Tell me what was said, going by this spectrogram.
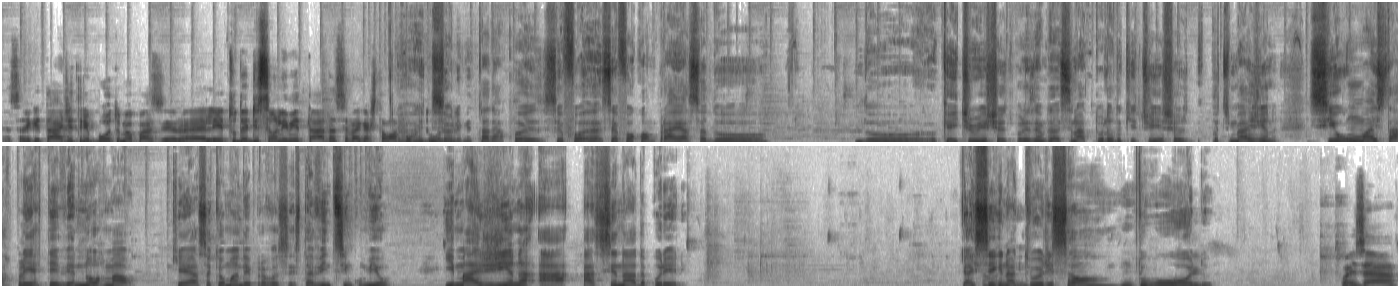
Essa guitarra de tributo, meu parceiro, é tudo edição limitada, você vai gastar uma é, fortuna. Edição limitada é a coisa. Se for, se for comprar essa do do Kate Richards, por exemplo, da assinatura do Kate Richards, putz, imagina, se uma Star Player TV normal, que é essa que eu mandei para vocês, tá 25 mil, imagina a assinada por ele. As signatures são do olho. Pois é.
